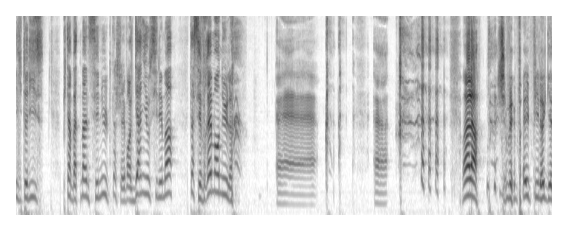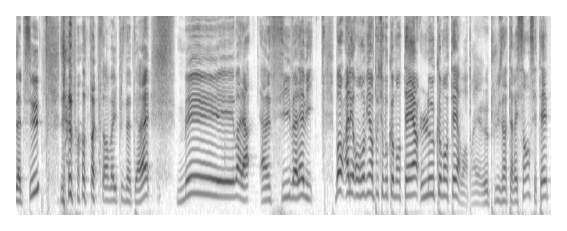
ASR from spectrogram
et qui te disent Putain, Batman c'est nul, putain, je suis allé voir le dernier au cinéma, putain, c'est vraiment nul. Euh... Euh... voilà, je vais pas épiloguer là-dessus. Je pense pas que ça en plus d'intérêt. Mais voilà, ainsi va la vie. Bon, allez, on revient un peu sur vos commentaires. Le commentaire, bon après, le plus intéressant, c'était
